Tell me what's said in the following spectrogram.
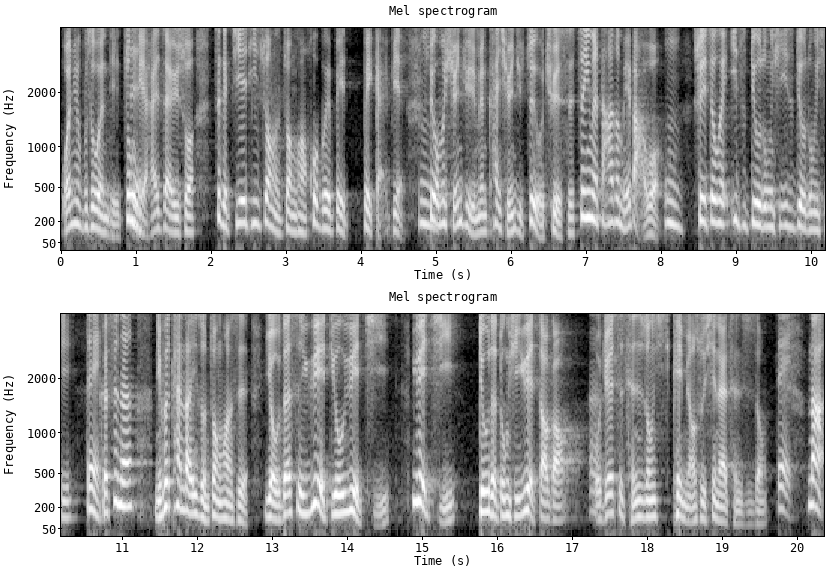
完全不是问题。重点还是在于说，这个阶梯状的状况会不会被被改变？所以我们选举里面看选举最有趣的是，正因为大家都没把握，嗯，所以就会一直丢东西，一直丢东西。对。可是呢，你会看到一种状况是，有的是越丢越急，越急丢的东西越糟糕。我觉得是陈世忠可以描述现在陈世忠。对，那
